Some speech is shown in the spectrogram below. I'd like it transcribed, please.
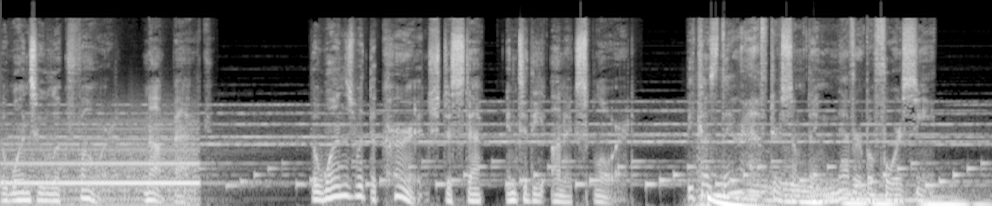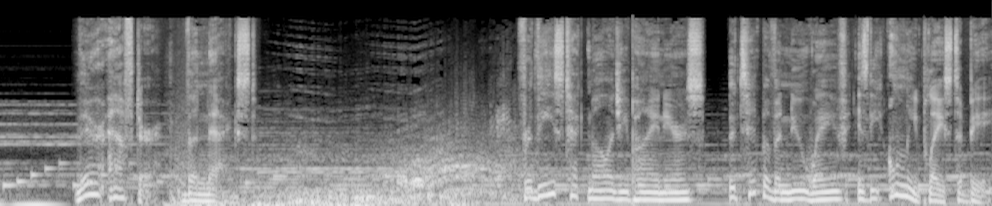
The ones who look forward, not back. The ones with the courage to step into the unexplored. Because they're after something never before seen. They're after the next. For these technology pioneers, the tip of a new wave is the only place to be.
